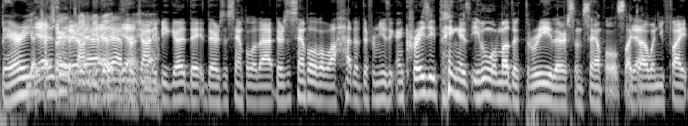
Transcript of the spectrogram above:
Berry. Yeah, is Chuck it? Berry. Johnny yeah, B. Good. yeah, Yeah, for Johnny yeah. Be Good. They, there's a sample of that. There's a sample of a lot of different music. And crazy thing is, even with Mother Three, there's some samples. Like Yeah. uh, when you fight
